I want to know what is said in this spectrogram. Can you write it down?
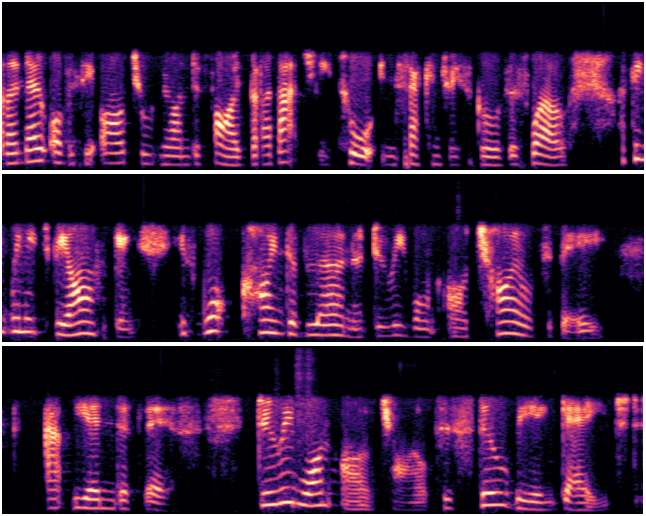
and I know obviously our children are under five, but I've actually taught in secondary schools as well. I think we need to be asking is what kind of learner do we want our child to be at the end of this? Do we want our child to still be engaged?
